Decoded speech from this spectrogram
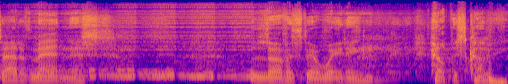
side of madness, love is there waiting, help is coming.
